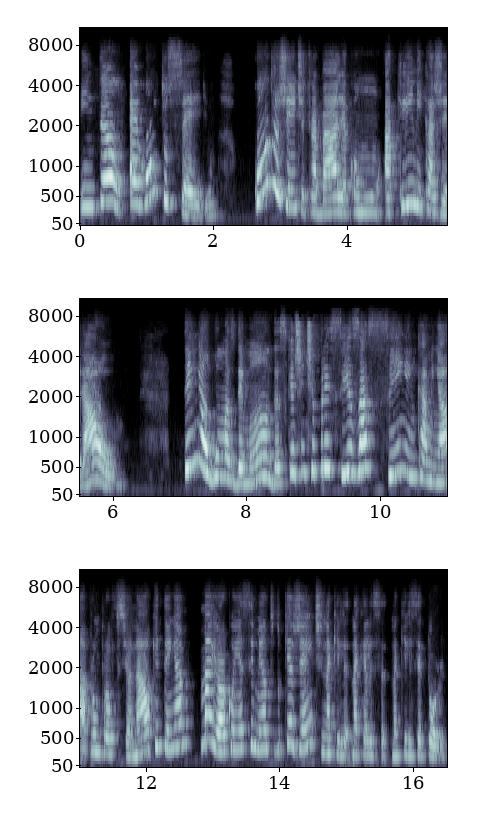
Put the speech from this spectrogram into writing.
Então, é muito sério. Quando a gente trabalha como a clínica geral, tem algumas demandas que a gente precisa sim encaminhar para um profissional que tenha maior conhecimento do que a gente naquele, naquele, naquele setor.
